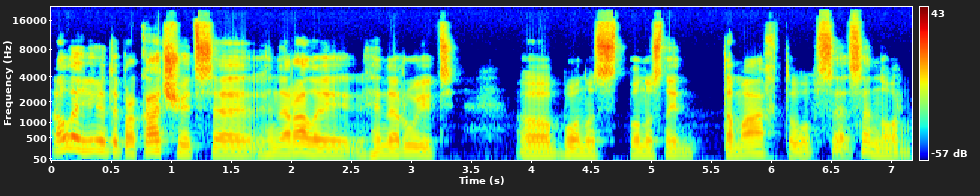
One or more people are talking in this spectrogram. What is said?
Але юніти прокачуються, генерали генерують е, бонус, бонусний дамаг, то все, все норм.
